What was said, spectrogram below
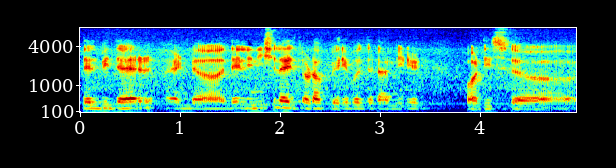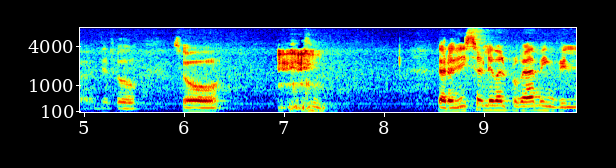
They'll be there and uh, they'll initialize a lot of variables that are needed for this uh, so so the register level programming will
